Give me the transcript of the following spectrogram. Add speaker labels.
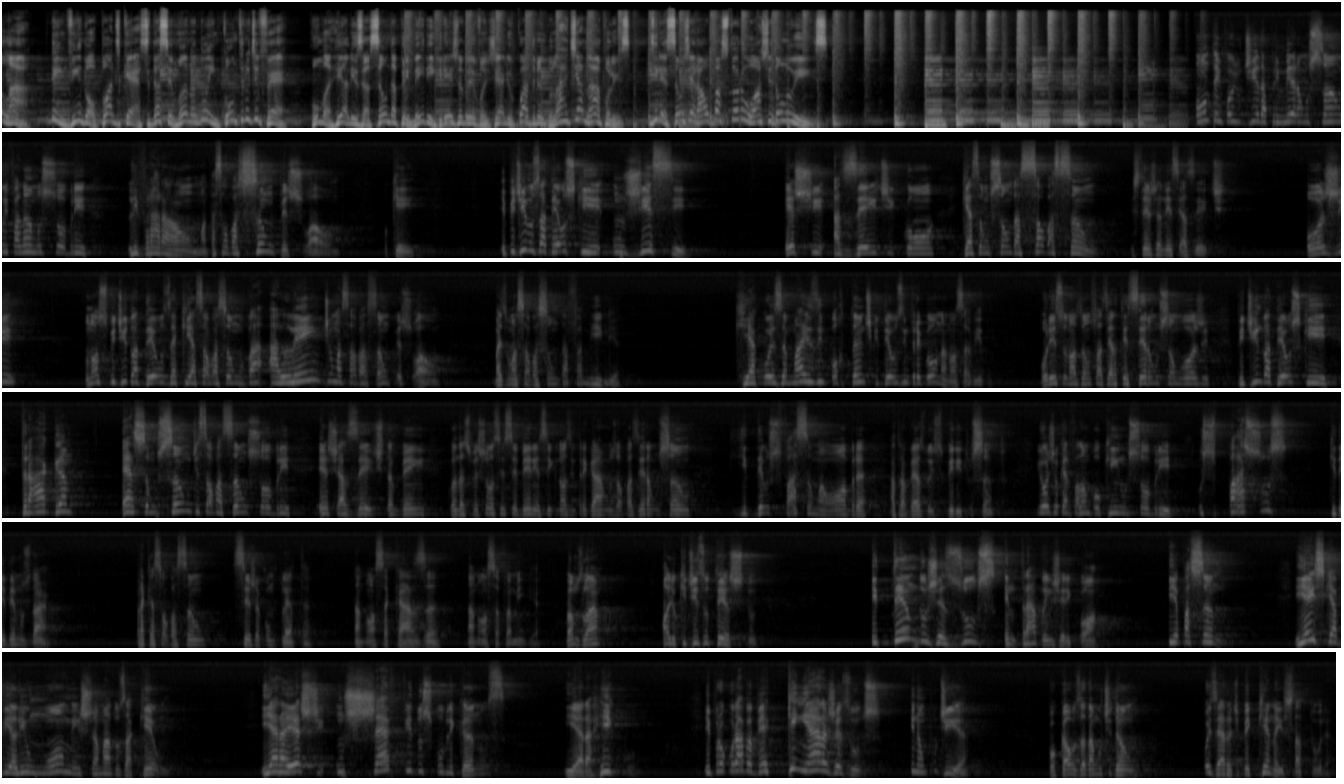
Speaker 1: Olá, bem-vindo ao podcast da semana do Encontro de Fé, uma realização da primeira igreja do Evangelho Quadrangular de Anápolis. Direção-geral, Pastor Washington Luiz.
Speaker 2: Ontem foi o dia da primeira unção e falamos sobre livrar a alma, da salvação pessoal, ok? E pedimos a Deus que ungisse este azeite com que essa unção da salvação esteja nesse azeite. Hoje, o nosso pedido a Deus é que a salvação vá além de uma salvação pessoal, mas uma salvação da família, que é a coisa mais importante que Deus entregou na nossa vida. Por isso, nós vamos fazer a terceira unção hoje, pedindo a Deus que traga essa unção de salvação sobre este azeite também, quando as pessoas receberem assim que nós entregarmos ao fazer a unção, que Deus faça uma obra através do Espírito Santo. E hoje eu quero falar um pouquinho sobre os passos que devemos dar para que a salvação seja completa na nossa casa, na nossa família. Vamos lá? Olha o que diz o texto. E tendo Jesus entrado em Jericó, ia passando. E eis que havia ali um homem chamado Zaqueu, e era este um chefe dos publicanos, e era rico, e procurava ver quem era Jesus, e não podia, por causa da multidão, pois era de pequena estatura.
